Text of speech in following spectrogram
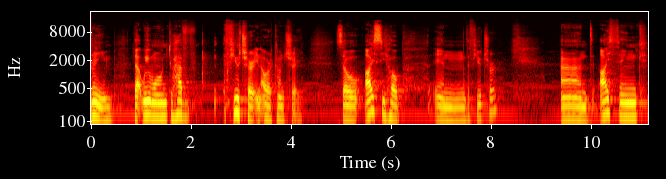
dream that we want to have a future in our country. So I see hope in the future, and I think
